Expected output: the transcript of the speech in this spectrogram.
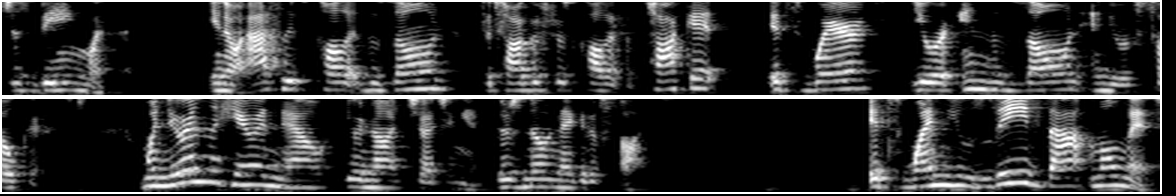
just being with it. You know, athletes call it the zone, photographers call it the pocket. It's where you're in the zone and you're focused. When you're in the here and now, you're not judging it. There's no negative thoughts. It's when you leave that moment,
